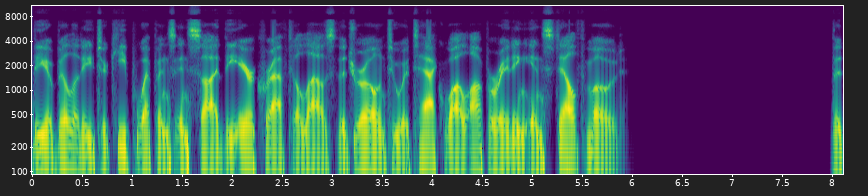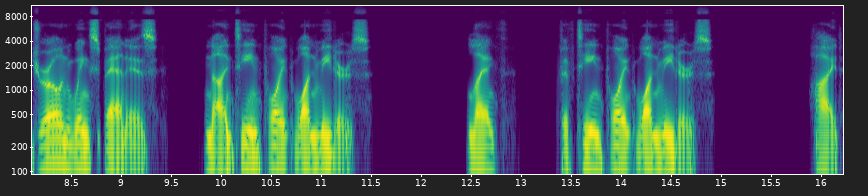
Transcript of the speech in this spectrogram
The ability to keep weapons inside the aircraft allows the drone to attack while operating in stealth mode. The drone wingspan is 19.1 meters. Length 15.1 meters. Height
